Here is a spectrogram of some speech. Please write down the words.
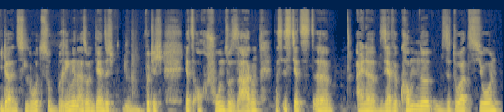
wieder ins Lot zu bringen. Also in der Hinsicht würde ich jetzt auch schon so sagen, das ist jetzt äh, eine sehr willkommene Situation,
